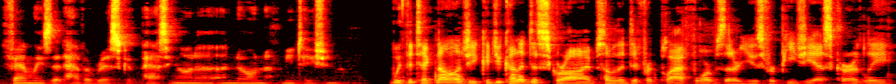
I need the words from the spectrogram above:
families that have a risk of passing on a, known mutation with the technology, could you kind of describe some of the different platforms that are used for PGS currently?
